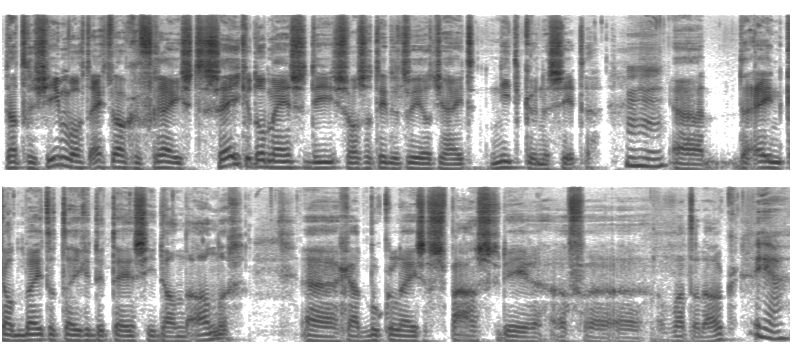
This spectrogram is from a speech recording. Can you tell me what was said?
dat regime wordt echt wel gevreesd, zeker door mensen die, zoals het in het wereldje heet, niet kunnen zitten. Mm de een kan beter tegen detentie dan de ander. gaat boeken lezen, Spaans studeren of, of wat dan ook. Ja.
